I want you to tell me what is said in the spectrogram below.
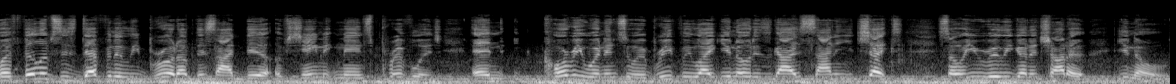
But Phillips has definitely brought up this idea of Shane McMahon's privilege, and Corey went into it briefly, like, you know, this guy's signing your checks. So are you really gonna try to, you know,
